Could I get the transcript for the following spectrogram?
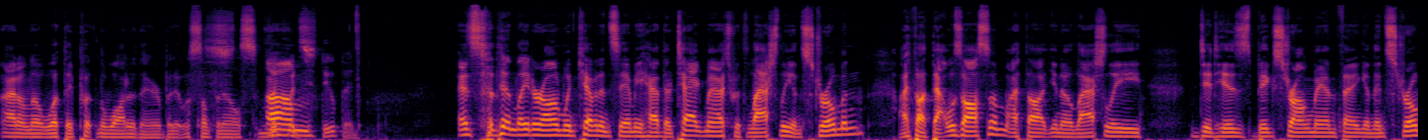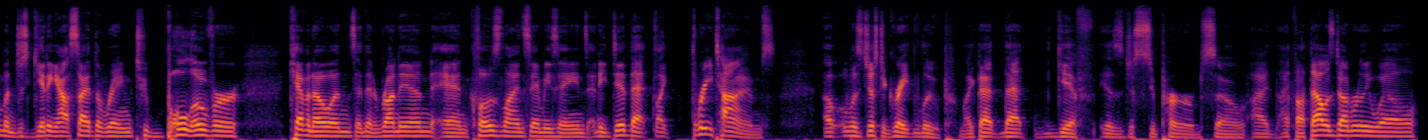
I don't know what they put in the water there, but it was something else. Liquid um, stupid. And so then later on, when Kevin and Sami had their tag match with Lashley and Strowman, I thought that was awesome. I thought, you know, Lashley did his big strongman thing, and then Strowman just getting outside the ring to bowl over Kevin Owens and then run in and clothesline Sami Zayn's, and he did that like three times. Uh, it was just a great loop. Like that that gif is just superb. So I I thought that was done really well.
